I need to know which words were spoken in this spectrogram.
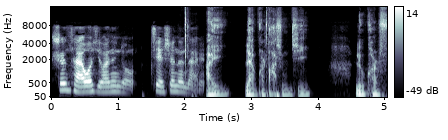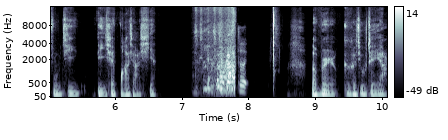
身材我喜欢那种健身的男人。哎，两块大胸肌，六块腹肌，底下八下线。对，老妹儿啊，哥就这样，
